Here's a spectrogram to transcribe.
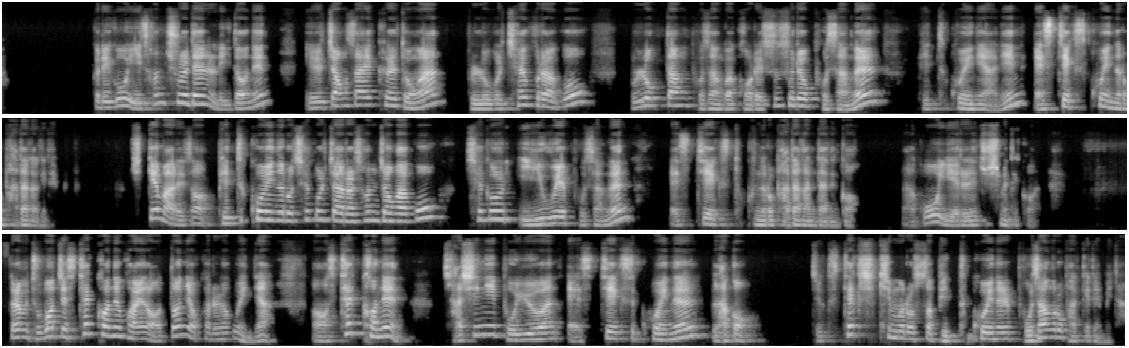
그리고 이 선출된 리더는 일정 사이클 동안 블록을 채굴하고 블록당 보상과 거래 수수료 보상을 비트코인이 아닌 STX 코인으로 받아가게 됩니다. 쉽게 말해서 비트코인으로 채굴자를 선정하고 채굴 이후의 보상은 STX 토큰으로 받아간다는 거라고 이해를 해주시면 될 것 같아요. 그러면 두 번째 stacker는 과연 어떤 역할을 하고 있냐? 어, stacker는 자신이 보유한 STX 코인을 lockup, 즉 stack시킴으로써 비트코인을 보상으로 받게 됩니다.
